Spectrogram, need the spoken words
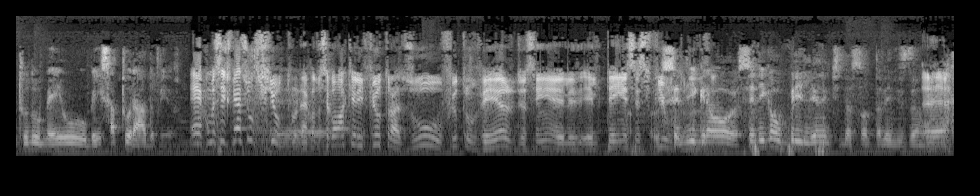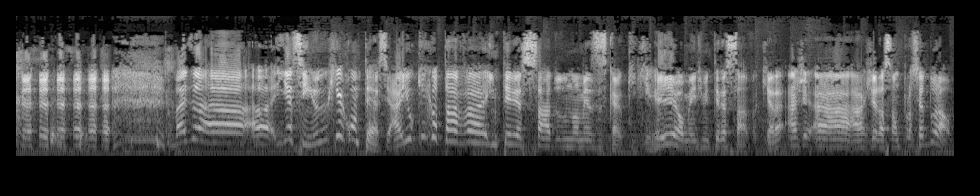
tudo meio bem saturado mesmo. É como se tivesse um filtro, é, né? Quando você coloca aquele filtro azul, filtro verde, assim, ele, ele tem esses filtros. Você liga, o, você liga o brilhante da sua televisão. É. Né? mas, uh, uh, e assim, o que acontece? Aí o que, que eu tava interessado no No Man's Sky? O que, que realmente me interessava? Que era a, a, a geração procedural.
